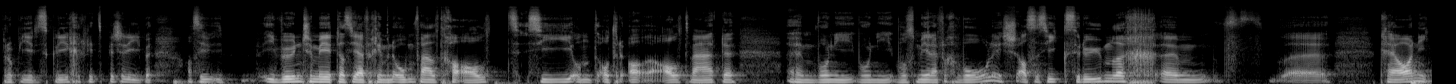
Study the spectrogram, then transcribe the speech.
probiere das Gleiche zu beschreiben. Also ich, ich, wünsche mir, dass ich einfach in einem Umfeld kann alt sein und, oder alt werden ähm, wo, ich, wo, ich, wo es mir einfach wohl ist. Also sei es räumlich, ähm, äh, keine Ahnung,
